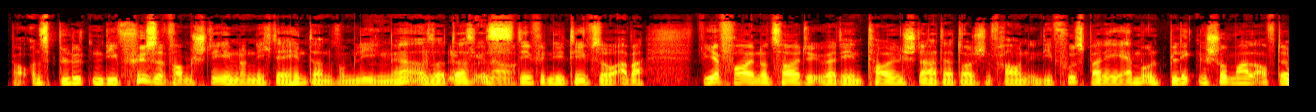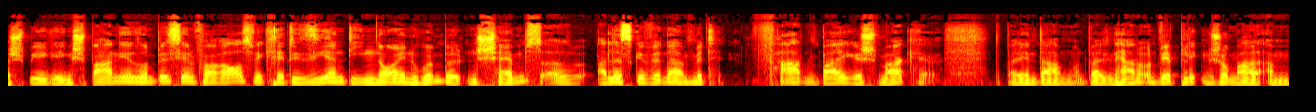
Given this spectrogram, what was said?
Bei uns blüten die Füße vom Stehen und nicht der Hintern vom Liegen. Ne? Also das Genau. ist definitiv so. Aber wir freuen uns heute über den tollen Start der deutschen Frauen in die Fußball-EM und blicken schon mal auf das Spiel gegen Spanien so ein bisschen voraus. Wir kritisieren die neuen Wimbledon-Champs, also alles Gewinner mit faden Beigeschmack bei den Damen und bei den Herren. Und wir blicken schon mal am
